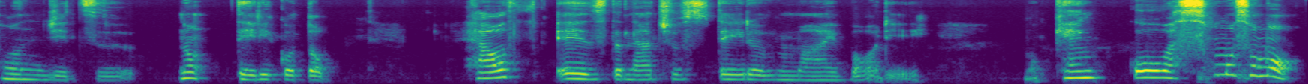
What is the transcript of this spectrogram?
本日のデリコト。Health is the natural state of my body. もう健康はそもそも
